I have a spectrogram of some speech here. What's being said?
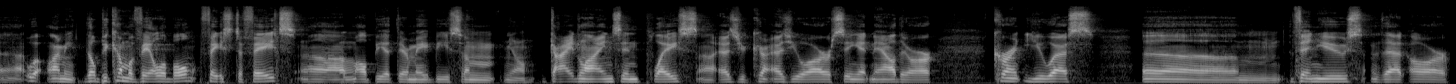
uh, well, I mean, they'll become available face to face, albeit there may be some, you know, guidelines in place. Uh, as you as you are seeing it now, there are current U.S. Um, venues that are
